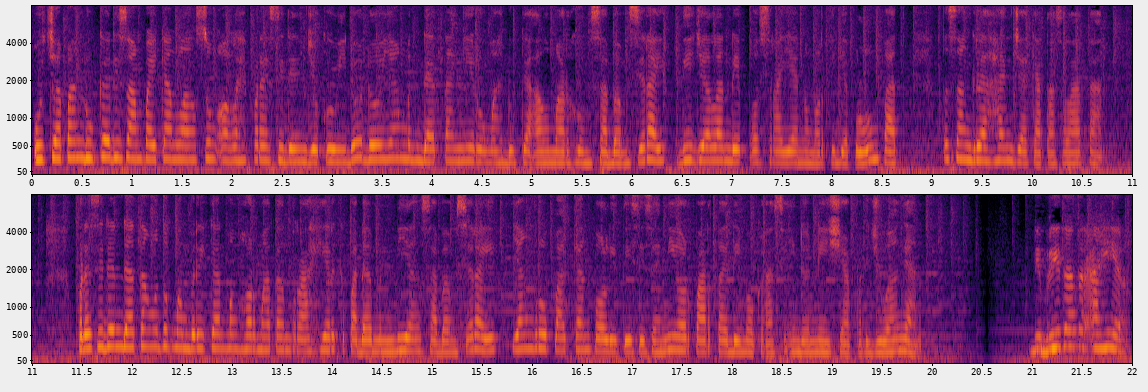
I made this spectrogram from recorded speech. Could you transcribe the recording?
Ucapan duka disampaikan langsung oleh Presiden Joko Widodo yang mendatangi rumah duka almarhum Sabam Sirait di Jalan Depos Raya nomor 34, Pesanggerahan, Jakarta Selatan. Presiden datang untuk memberikan penghormatan terakhir kepada mendiang Sabam Sirait yang merupakan politisi senior Partai Demokrasi Indonesia Perjuangan. Di berita terakhir,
